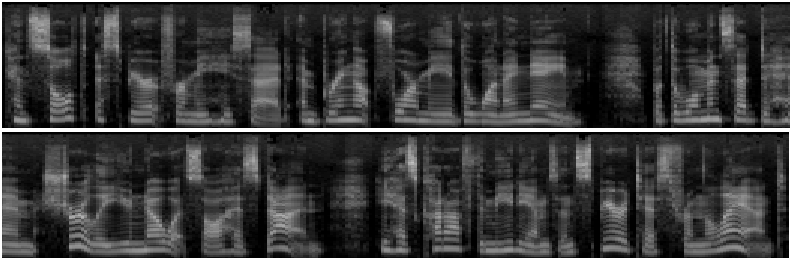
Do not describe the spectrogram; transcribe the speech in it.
Consult a spirit for me, he said, and bring up for me the one I name. But the woman said to him, Surely you know what Saul has done. He has cut off the mediums and spiritists from the land.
